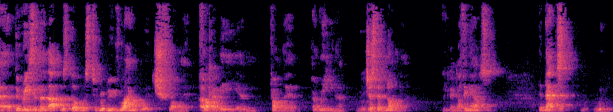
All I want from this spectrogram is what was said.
Uh, the reason that that was done was to remove language from it, from Okay. the um, from the arena, Mm. just a number, Okay. nothing else. The next, w-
